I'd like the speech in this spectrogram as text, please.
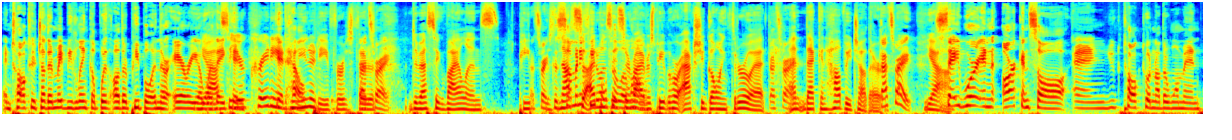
and talk to each other, maybe link up with other people in their area where they so can you're creating get a help. community for, for That's right. domestic violence. People, That's right, 'cause not so many I don't people want say feel alone. survivors, people who are actually going through it. That's right. and that can help each other. That's right. Yeah. Say we're in Arkansas and you talk to another woman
